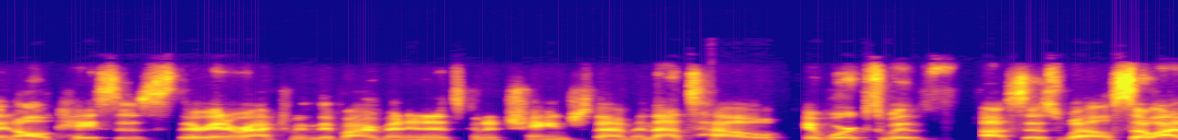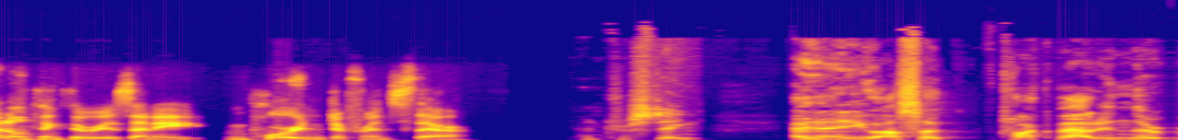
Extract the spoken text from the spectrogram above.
in all cases, they're interacting with the environment and it's going to change them. And that's how it works with us as well. So I don't think there is any important difference there. Interesting. And then you also talk about in the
